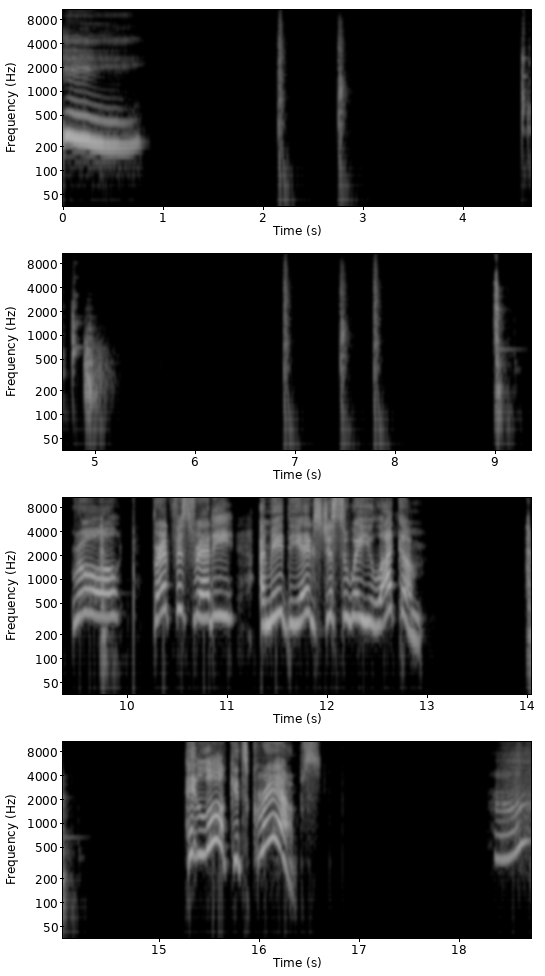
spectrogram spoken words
Hmm. Roll, breakfast ready. I made the eggs just the way you like them. Hey, look, it's Gramps. Huh?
